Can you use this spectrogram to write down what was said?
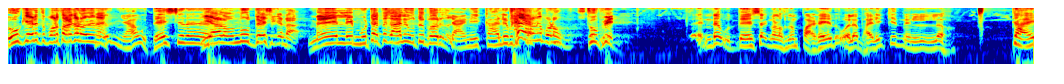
തൂക്കിയെടുത്ത് പുറത്താക്കണോ ഇവനെ? ഞാൻ ഉദ്ദേശിച്ചത് ഇയാൾ ഒന്നും ഉദ്ദേശിക്കണ്ട. മേലിൽ മുറ്റത്ത് കാലി കുത്തിപ്പോരുന്നു ഞാൻ ഈ കാലി പിടിച്ച് ഇറങ്ങി stupid. എന്റെ ഉദ്ദേശങ്ങളൊന്നും പഴയതുപോലെ ഫലിക്കുന്നില്ലല്ലോ. ടൈ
